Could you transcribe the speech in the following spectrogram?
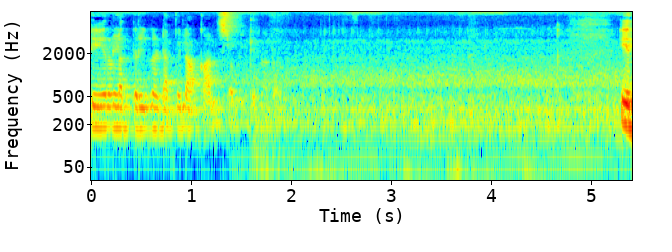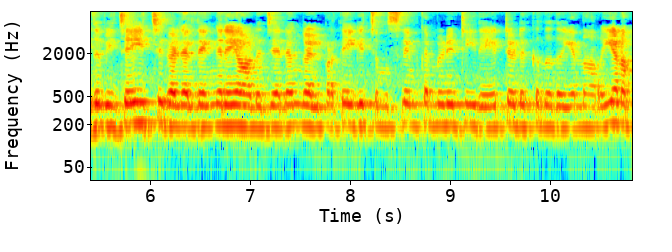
കേരളത്തിൽ നടപ്പിലാക്കാൻ ശ്രമിക്കുന്നത്. ഇത് വിജയിച്ചു കഴിഞ്ഞാൽ എങ്ങനെയാണ് ജനങ്ങൾ പ്രത്യേകിച്ച് മുസ്ലിം കമ്മ്യൂണിറ്റി ഇത് ഏറ്റെടുക്കുന്നത് എന്ന് അറിയണം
